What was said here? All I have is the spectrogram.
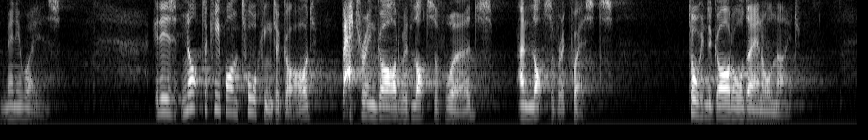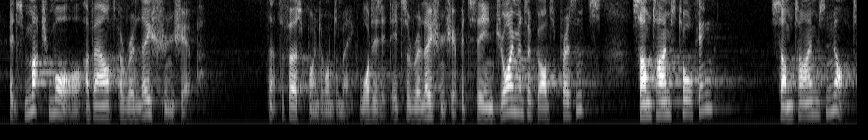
in many ways. It is not to keep on talking to God, battering God with lots of words and lots of requests, talking to God all day and all night. It's much more about a relationship. That's the first point I want to make. What is it? It's a relationship. It's the enjoyment of God's presence, sometimes talking, sometimes not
